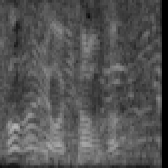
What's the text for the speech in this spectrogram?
Fakat ne var karanlıkta?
